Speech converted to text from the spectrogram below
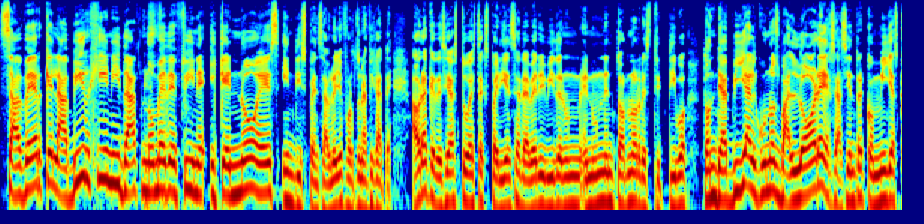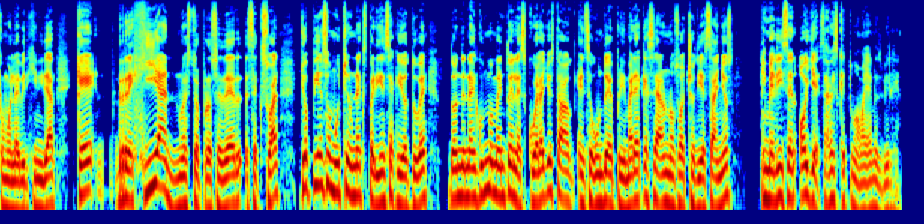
saber que la virginidad no me define y que no es indispensable. Oye, Fortuna, fíjate, ahora que decías tú esta experiencia de haber vivido en un, en un entorno restrictivo donde había algunos valores, así entre comillas, como la virginidad, que regían nuestro proceder sexual, yo pienso mucho en una experiencia que yo tuve donde en algún momento en la escuela, yo estaba en segundo de primaria, que serán unos 8 o 10 años, y me dicen, oye, ¿sabes que tu mamá ya no es virgen?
